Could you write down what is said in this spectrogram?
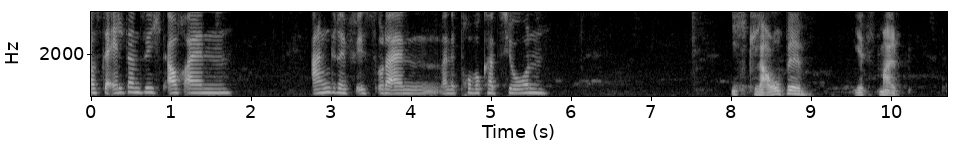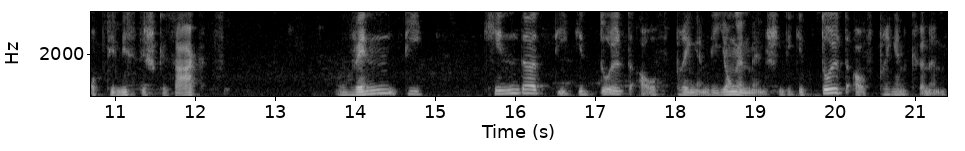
aus der Elternsicht auch ein Angriff ist oder ein, eine Provokation? Ich glaube, jetzt mal optimistisch gesagt, wenn die Kinder die Geduld aufbringen, die jungen Menschen, die Geduld aufbringen können,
